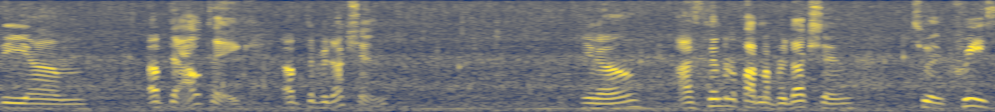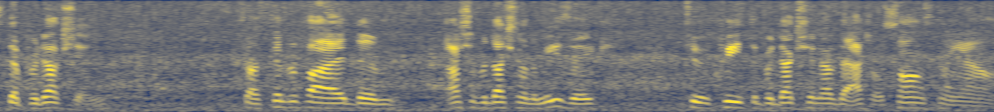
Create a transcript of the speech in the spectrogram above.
the um, up the outtake, up the production. You know, I simplified my production to increase the production. So I simplified the actual production of the music to increase the production of the actual songs coming out.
